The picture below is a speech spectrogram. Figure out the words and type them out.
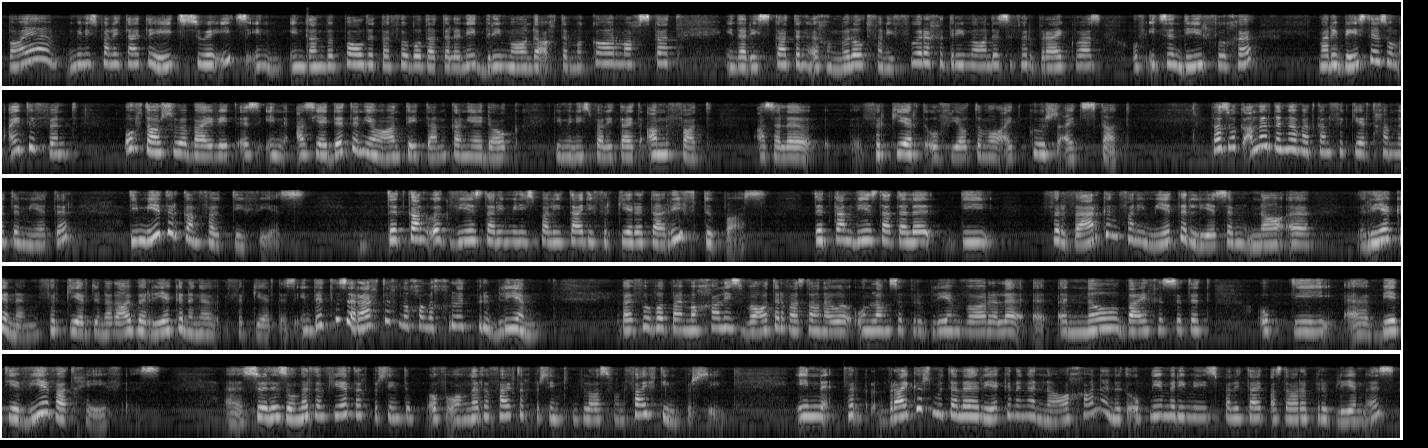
baie munisipaliteite het so iets en en dan bepaal dit byvoorbeeld dat hulle net 3 maande agter mekaar mag skat en dat die skatting 'n gemiddeld van die vorige 3 maande se verbruik was of iets in diervoege. Maar die beste is om uit te vind of daar so 'n bywet is en as jy dit in jou hand het, dan kan jy dalk die munisipaliteit aanvat as hulle verkeerd of heeltemal uit koers uitskat. Daar's ook ander dinge wat kan verkeerd gaan met 'n meter. Die meter kan foutief wees. Dit kan ook wees dat die munisipaliteit die verkeerde tarief toepas. Dit kan wees dat hulle die verwerking van die meterlesing na 'n rekening verkeerd doen, dat daai berekeninge verkeerd is. En dit is regtig nogal 'n groot probleem. Byvoorbeeld by Magalies Water was daar nou 'n onlangse probleem waar hulle 'n nul bygesit het op die uh, eh, BTW wat gehef is. Uh, so dis 140% of 150% in plaas van 15%. En verbruikers moet hulle rekeninge nagaan en dit opneem met die munisipaliteit as daar 'n probleem is.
